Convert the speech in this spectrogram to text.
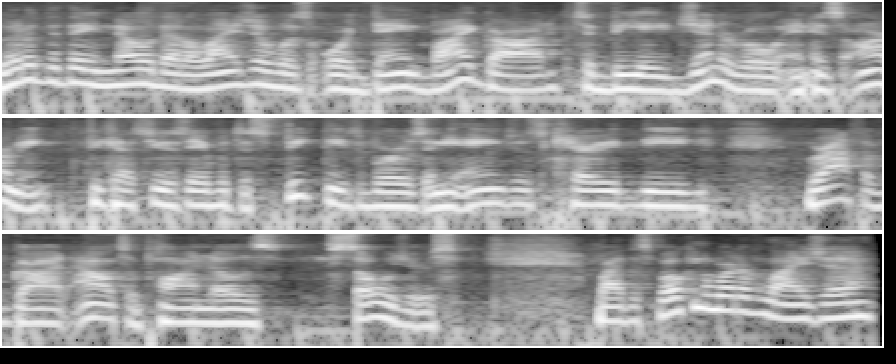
Little did they know that Elijah was ordained by God to be a general in his army because he was able to speak these words and the angels carried the wrath of God out upon those soldiers. By the spoken word of Elijah,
